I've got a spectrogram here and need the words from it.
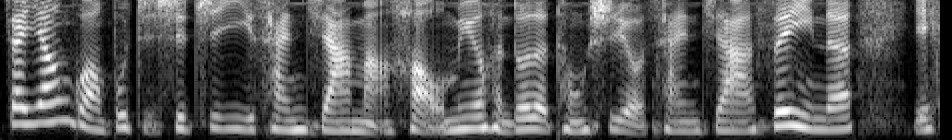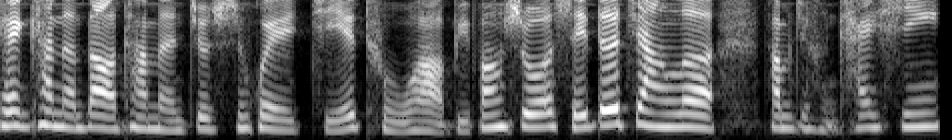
在央广不只是志毅参加嘛，好，我们有很多的同事有参加，所以呢也可以看得到他们就是会截图啊，比方说谁得奖了，他们就很开心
